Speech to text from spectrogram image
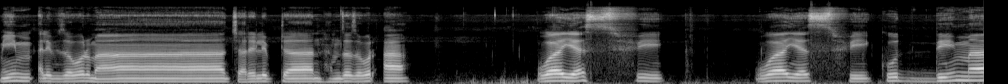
ميم ألف زور ما شاري لبتان همزة زور آ. ويسفي ويسفك ما.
